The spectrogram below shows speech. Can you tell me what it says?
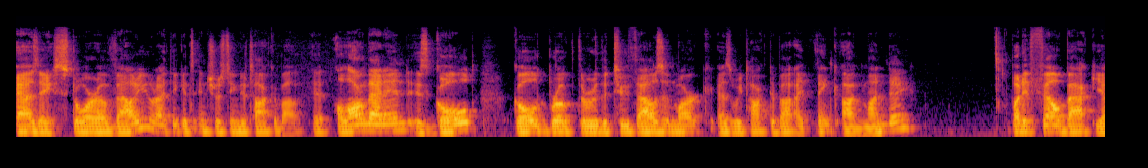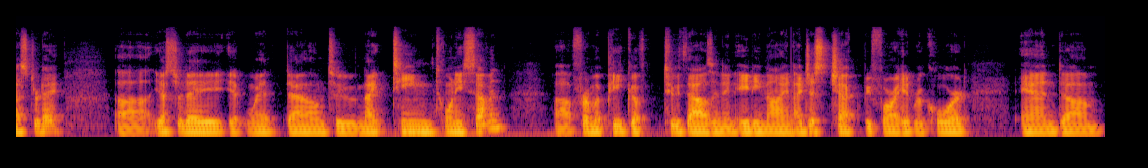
as a store of value, and I think it's interesting to talk about. It, along that end is gold. Gold broke through the 2000 mark, as we talked about, I think, on Monday, but it fell back yesterday. Uh, yesterday, it went down to 1927 uh, from a peak of 2089. I just checked before I hit record, and um,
